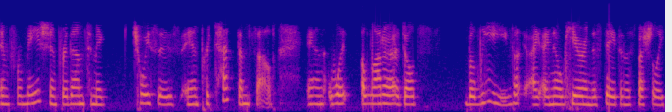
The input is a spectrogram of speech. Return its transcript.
information for them to make choices and protect themselves. And what a lot of adults believe, I, I know here in the states and especially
